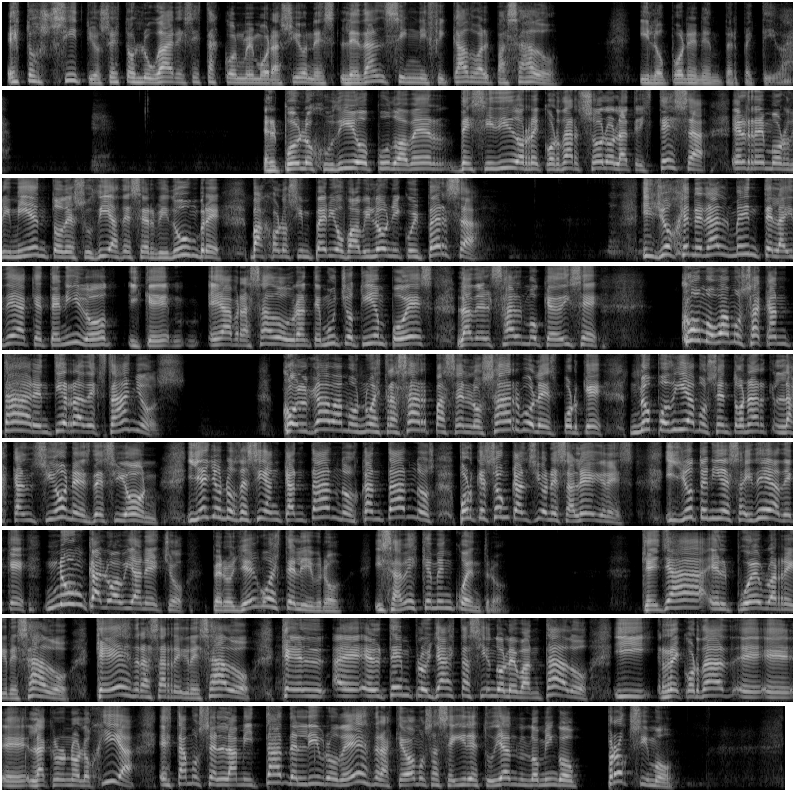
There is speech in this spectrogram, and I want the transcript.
Estos sitios, estos lugares, estas conmemoraciones le dan significado al pasado y lo ponen en perspectiva. El pueblo judío pudo haber decidido recordar solo la tristeza, el remordimiento de sus días de servidumbre bajo los imperios babilónico y persa. Y yo generalmente la idea que he tenido y que he abrazado durante mucho tiempo es la del salmo que dice, ¿cómo vamos a cantar en tierra de extraños? Colgábamos nuestras arpas en los árboles porque no podíamos entonar las canciones de Sión. Y ellos nos decían, cantadnos, cantadnos, porque son canciones alegres. Y yo tenía esa idea de que nunca lo habían hecho. Pero llego a este libro y ¿sabéis qué me encuentro? Que ya el pueblo ha regresado, que Esdras ha regresado, que el, eh, templo ya está siendo levantado. Y recordad eh, eh, la cronología, estamos en la mitad del libro de Esdras que vamos a seguir estudiando el domingo próximo.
